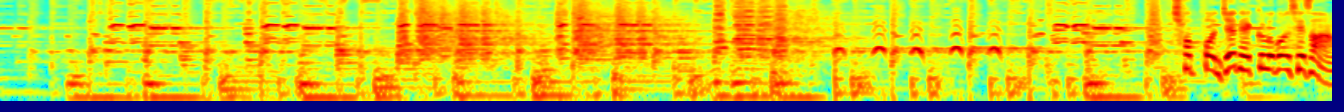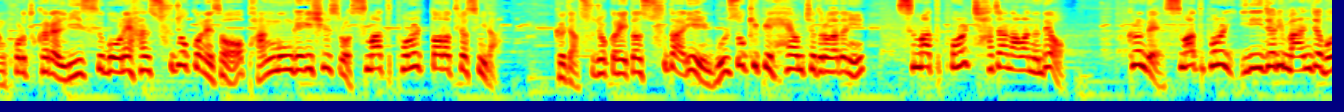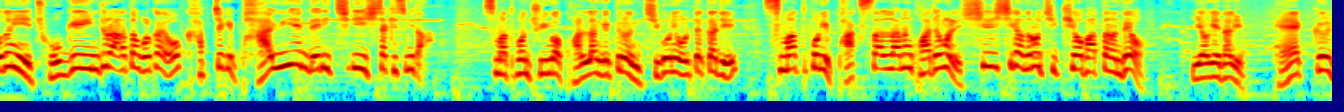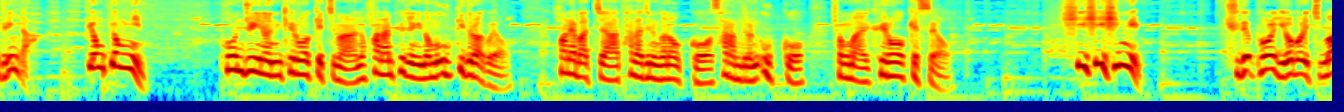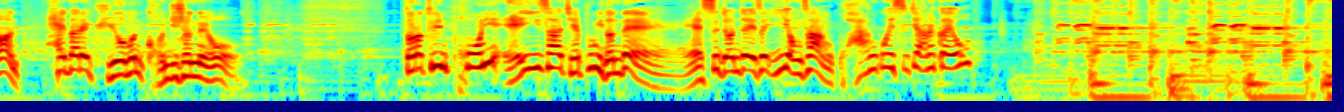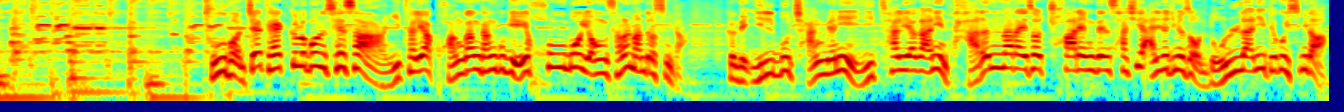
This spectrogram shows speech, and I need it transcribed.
첫 번째 댓글로 본 세상 포르투갈의 리스본의 한 수족관에서 방문객이 실수로 스마트폰을 떨어뜨렸습니다. 그러자 수족관에 있던 수달이 물속 깊이 헤엄쳐 들어가더니 스마트폰을 찾아 나왔는데요. 그런데 스마트폰을 이리저리 만져보더니 조개인 줄 알았던 걸까요? 갑자기 바위에 내리치기 시작했습니다. 스마트폰 주인과 관람객들은 직원이 올 때까지 스마트폰이 박살나는 과정을 실시간으로 지켜봤다는데요. 여기에 달린 댓글 드립니다. 뿅뿅님, 폰 주인은 괴로웠겠지만 화난 표정이 너무 웃기더라고요. 화내봤자 달라지는 건 없고 사람들은 웃고 정말 괴로웠겠어요. 히히히님 휴대폰을 잃어버렸지만 해달의 귀여움은 건지셨네요. 떨어뜨린 폰이 A사 제품이던데 S전자에서 이 영상 광고에 쓰지 않을까요? 두 번째 댓글로 본 세상. 이탈리아 관광 당국이 홍보 영상을 만들었습니다. 그런데 일부 장면이 이탈리아가 아닌 다른 나라에서 촬영된 사실이 알려지면서 논란이 되고 있습니다.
